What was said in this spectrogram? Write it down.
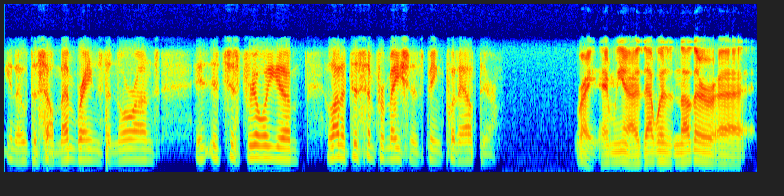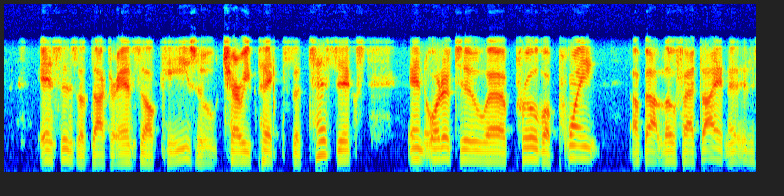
you know the cell membranes, the neurons. It, it's just really um, a lot of disinformation that's being put out there. Right, and you know that was another uh, instance of Dr. Ancel Keys who cherry picked statistics in order to uh, prove a point about low fat diet, and it is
